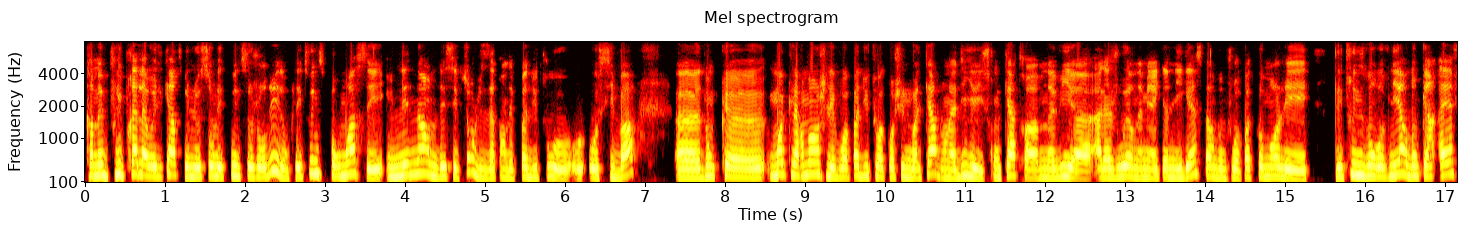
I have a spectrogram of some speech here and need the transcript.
quand même plus près de la wildcard que ne le sont les Twins aujourd'hui. Donc les Twins, pour moi, c'est une énorme déception. Je ne les attendais pas du tout aussi bas. Euh, donc euh, moi, clairement, je ne les vois pas du tout accrocher une wildcard. On l'a dit, ils seront quatre, à mon avis, à, la jouer en American League Est. Hein. donc je ne vois pas comment les, les Twins vont revenir. Donc un F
